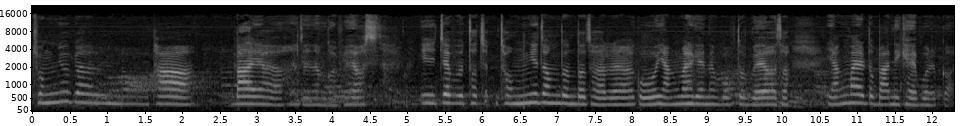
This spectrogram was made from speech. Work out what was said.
종류별로 다 놔야 되는 걸 배웠어요. 이제부터 저- 정리정돈도 잘하고 양말 개는 법도 배워서 양말도 많이 개볼 거예요.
